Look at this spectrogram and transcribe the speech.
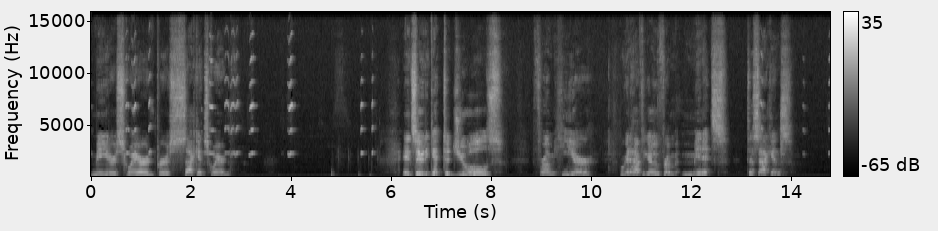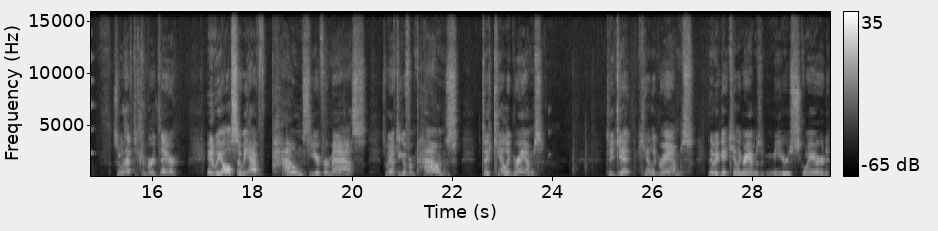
meters squared per second squared. And so to get to joules from here, we're going to have to go from minutes to seconds. So we'll have to convert there. And we also, we have pounds here for mass. So we have to go from pounds to kilograms to get kilograms. And then we've got kilograms meters squared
